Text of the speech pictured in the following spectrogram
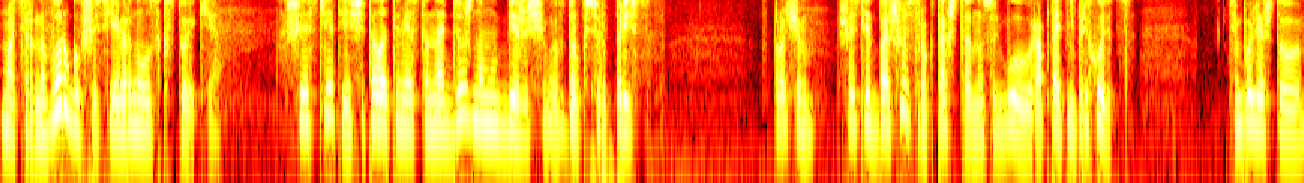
Матерно выругавшись, я вернулась к стойке. Шесть лет я считал это место надежным убежищем, и вдруг сюрприз. Впрочем, шесть лет большой срок, так что на судьбу роптать не приходится. Тем более, что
